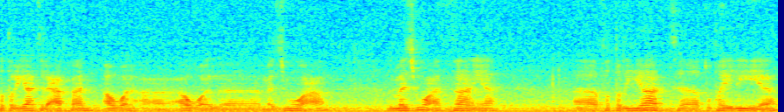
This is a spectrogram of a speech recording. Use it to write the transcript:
فطريات العفن أول أول مجموعة. المجموعة الثانية فطريات طفيلية.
